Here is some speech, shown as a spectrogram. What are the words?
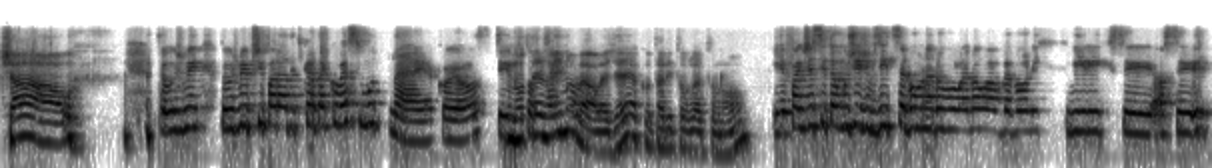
Čau! To už, mi, to už mi připadá teďka takové smutné, jako jo. S tím, no to je zajímavé, ale že, jako tady tohleto, no je fakt, že si to můžeš vzít sebou na dovolenou a ve volných chvílích si asi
